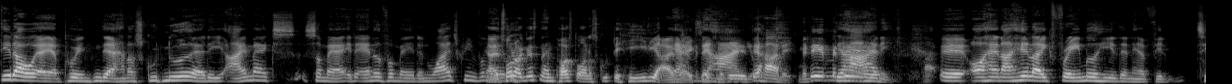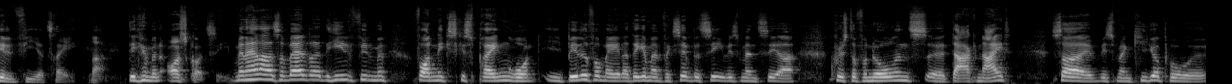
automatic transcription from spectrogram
det der jo er pointen, det er, at han har skudt noget af det i IMAX, som er et andet format end widescreen-format. Ja, jeg tror nok næsten, han påstår, at han har skudt det hele i IMAX. Ja, det ikke? har men det, det har han ikke. Men det, men det har han ikke. Nej. Øh, og han har heller ikke framet hele den her film til 4.3. Nej. Det kan man også godt se. Men han har altså valgt, at hele filmen, for at den ikke skal springe rundt i billedformater, det kan man for eksempel se, hvis man ser Christopher Nolans uh, Dark Knight, så øh, hvis man kigger på, øh,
